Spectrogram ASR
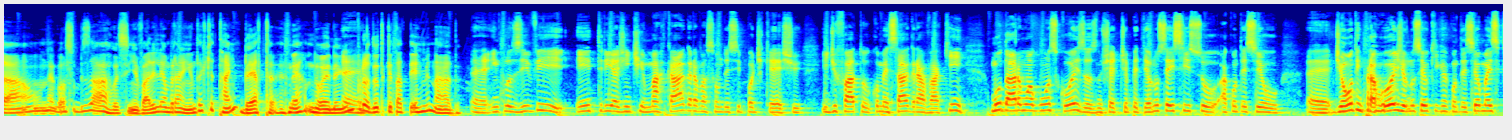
tá um negócio bizarro, assim. Vale lembrar ainda que tá em beta, né? Não é nenhum é. produto que tá terminado. É, inclusive, entre a gente marcar a gravação desse podcast e de fato começar a gravar aqui, mudaram algumas coisas no chat GPT. Eu não sei se isso aconteceu é, de ontem para hoje, eu não sei o que, que aconteceu, mas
